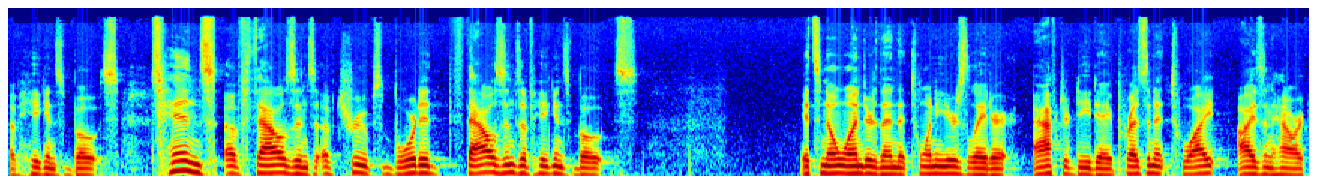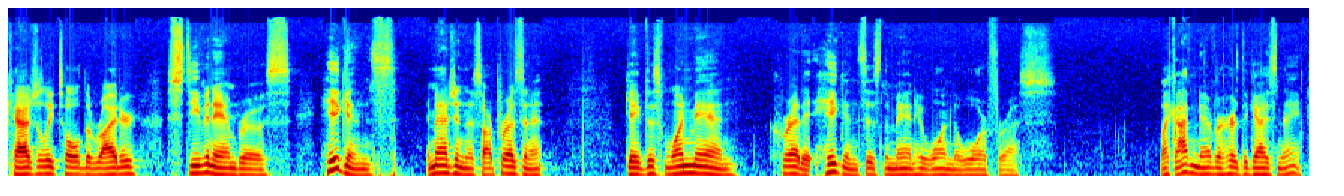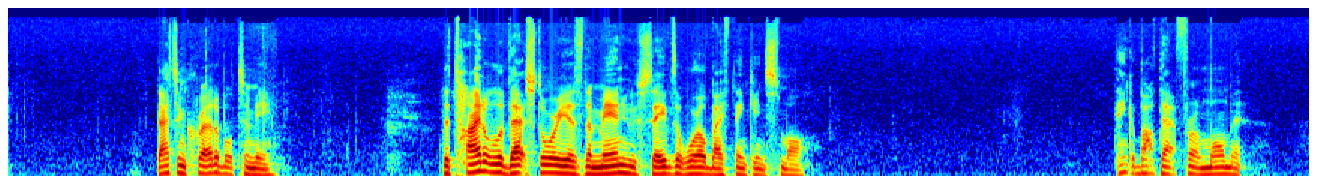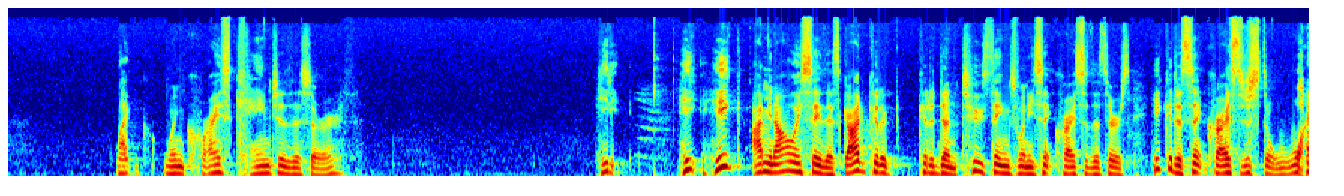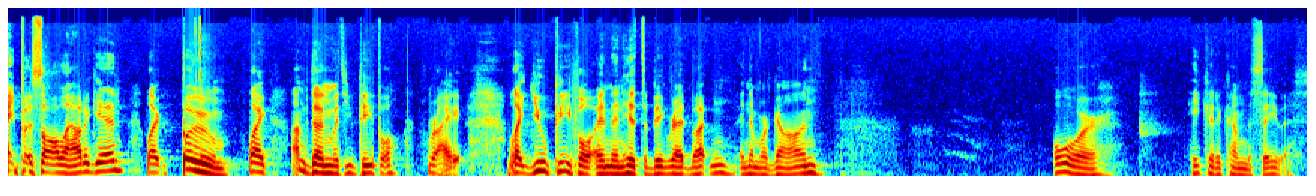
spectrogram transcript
of Higgins' boats. Tens of thousands of troops boarded thousands of Higgins' boats. It's no wonder then that 20 years later, after D Day, President Dwight Eisenhower casually told the writer Stephen Ambrose, Higgins, imagine this, our president, gave this one man credit. Higgins is the man who won the war for us. Like, I've never heard the guy's name. That's incredible to me. The title of that story is The Man Who Saved the World by Thinking Small. Think about that for a moment. Like when Christ came to this earth, he, he, he, I mean, I always say this God could have could have done two things when he sent Christ to this earth. He could have sent Christ just to wipe us all out again, like boom, like I'm done with you people, right? Like you people, and then hit the big red button, and then we're gone. Or he could have come to save us.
